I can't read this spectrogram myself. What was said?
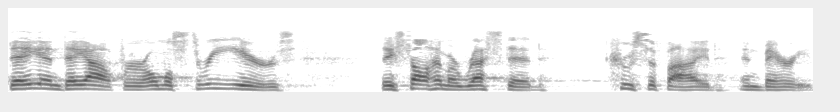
day in, day out for almost three years. They saw him arrested, crucified, and buried.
